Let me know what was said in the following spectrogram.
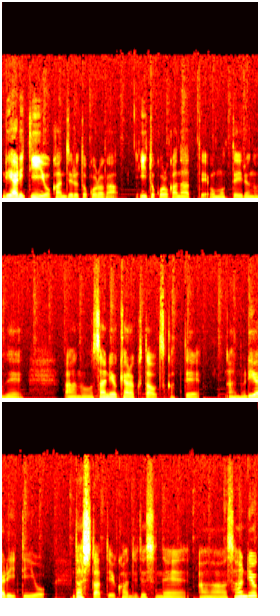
リアリティを感じるところがいいところかなって思っているのであのサンリオキャラクターを使ってあのリアリティを出したっていう感じですね。あサンリオ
